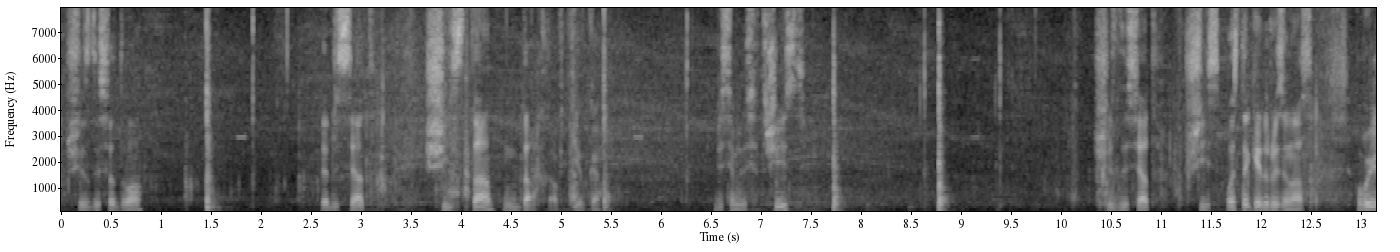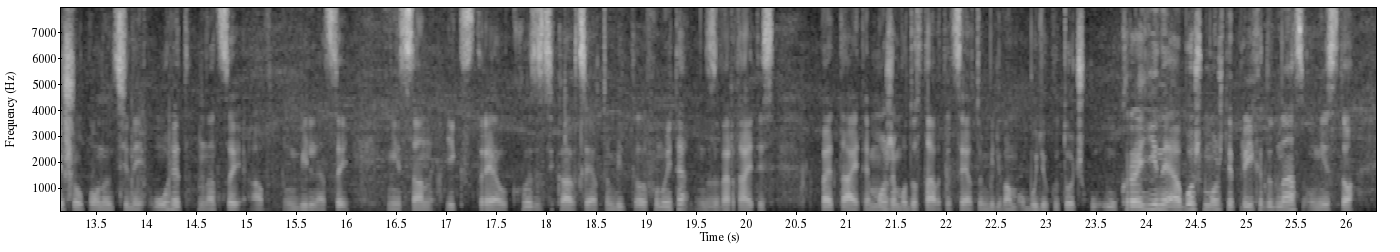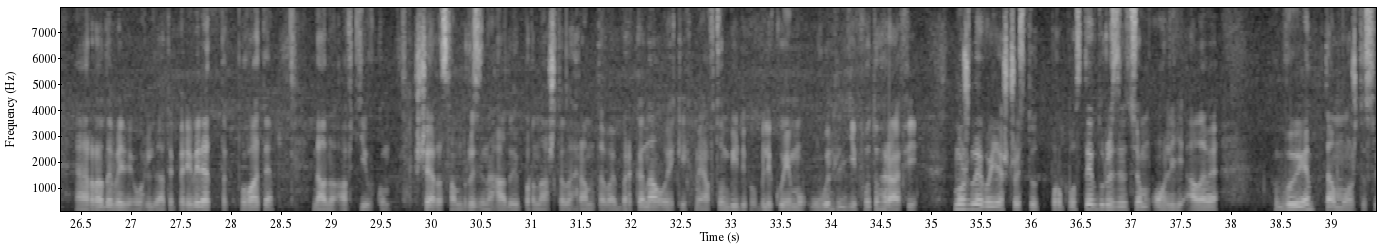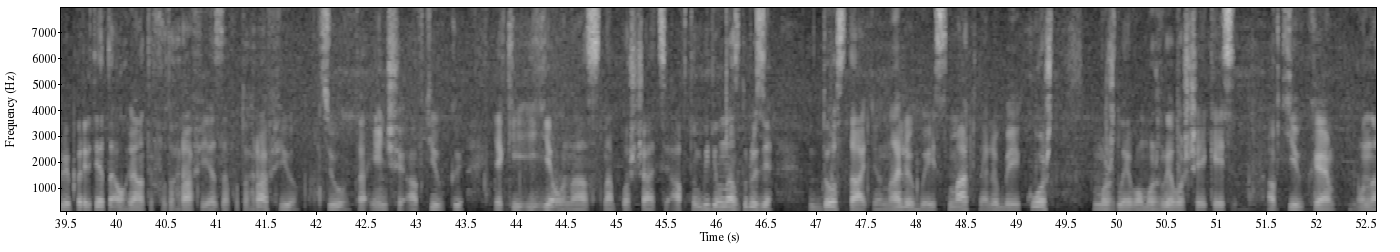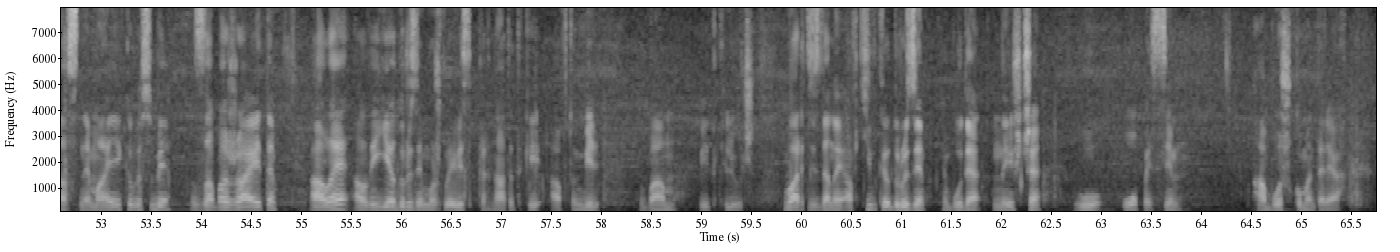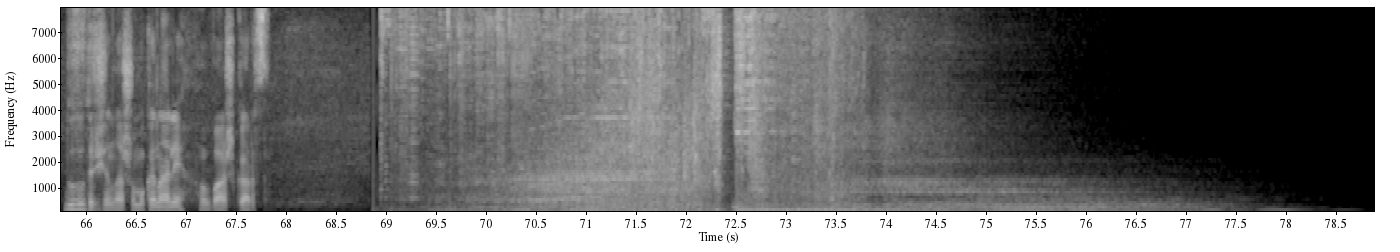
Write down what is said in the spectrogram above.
62, 56 та дах автівка. 86. 66. Ось такий, друзі, у нас вийшов повноцінний огляд на цей автомобіль, на цей Nissan X-Trail. Коли зацікавив цей автомобіль, телефонуйте, звертайтесь, питайте. Можемо доставити цей автомобіль вам у будь-яку точку України, або ж можете приїхати до нас у місто Радовиль, оглядати, перевіряти та купувати дану автівку. Ще раз вам, друзі, нагадую про наш телеграм та вайбер канал, у яких ми автомобілі публікуємо у вигляді фотографій. Можливо, я щось тут пропустив, друзі, в цьому огляді, але ви ви там можете собі перейти та оглянути фотографія за фотографію, цю та інші автівки, які є у нас на площадці. Автомобілів у нас, друзі, достатньо на будь-який смак, на будь-який кошт. Можливо, можливо, ще якісь автівки у нас немає, які ви собі забажаєте. Але, але є, друзі, можливість пригнати такий автомобіль вам під ключ. Вартість даної автівки, друзі, буде нижче у описі або ж в коментарях. До зустрічі на нашому каналі Ваш Карс.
